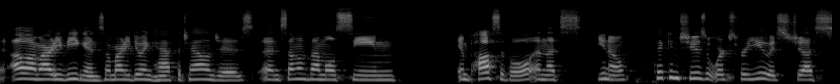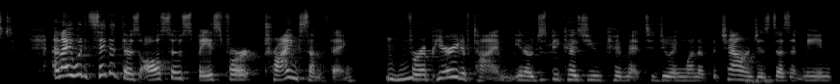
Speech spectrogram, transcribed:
oh i'm already vegan so i'm already doing half the challenges. And some of them will seem impossible and that's you know pick and choose what works for you it's just and i would say that there's also space for trying something mm-hmm. for a period of time. You know, just because you commit to doing one of the challenges doesn't mean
